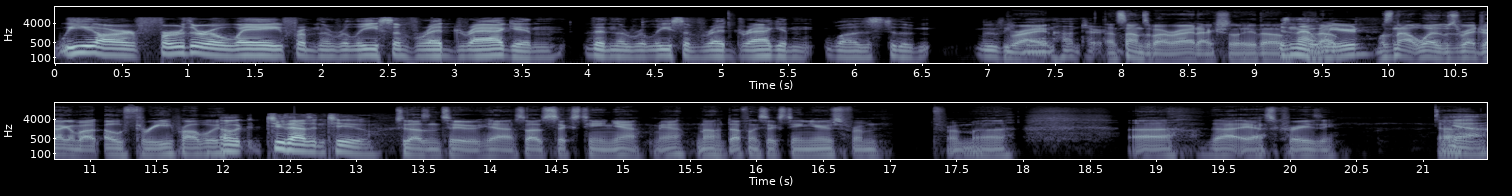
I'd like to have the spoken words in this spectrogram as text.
We are further away from the release of Red Dragon than the release of Red Dragon was to the movie Right. Manhunter. That sounds about right, actually. Though Isn't that Was weird? Wasn't that what was Red Dragon about? 03 probably. Oh, 2002. 2002. Yeah, so I was 16. Yeah, yeah, no, definitely 16 years from from uh uh that. Yeah, it's crazy. Uh, yeah,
